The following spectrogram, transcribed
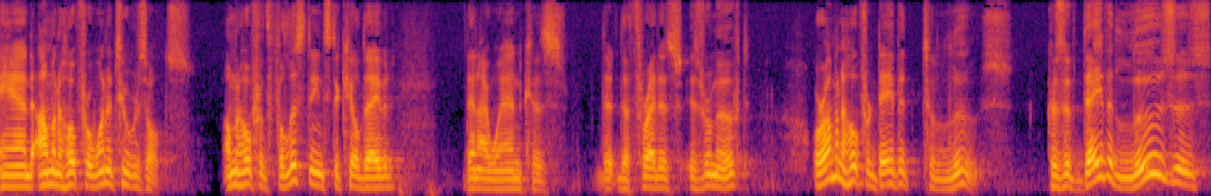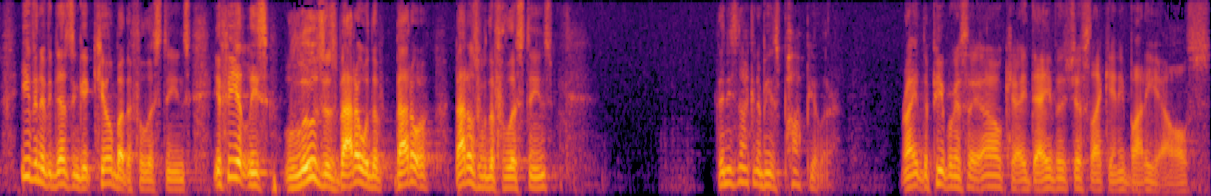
And I'm going to hope for one or two results. I'm going to hope for the Philistines to kill David. Then I win because the, the threat is, is removed. Or I'm going to hope for David to lose. Because if David loses, even if he doesn't get killed by the Philistines, if he at least loses battle with the, battle, battles with the Philistines, then he's not going to be as popular, right? The people are going to say, oh, okay, David's just like anybody else.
